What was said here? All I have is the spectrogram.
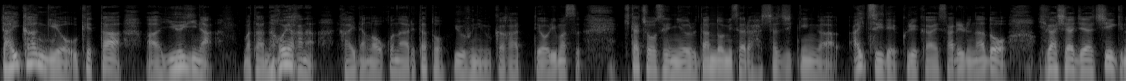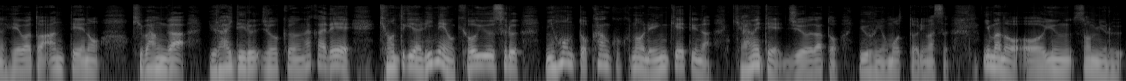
大歓迎を受けた有意義なまた和やかな会談が行われたというふうに伺っております。北朝鮮による弾道ミサイル発射実験が相次いで繰り返されるなど東アジア地域の平和と安定の基盤が揺らいでいる状況の中で基本的な理念を共有する日本と韓国の連携というのは極めて重要だというふうに思っております。今のユン・ソンミョル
